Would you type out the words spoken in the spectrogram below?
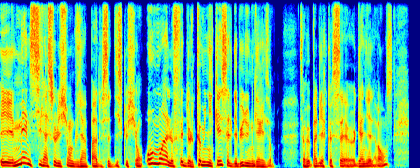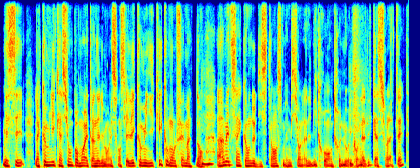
Et même si la solution ne vient pas de cette discussion, au moins le fait de le communiquer, c'est le début d'une guérison. Ça ne veut pas dire que c'est euh, gagner d'avance, mais c'est la communication pour moi est un élément essentiel. Et communiquer comme on le fait maintenant, mhm. à 1m50 de distance, même si on a des micros entre nous et qu'on a des casses sur la tête,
